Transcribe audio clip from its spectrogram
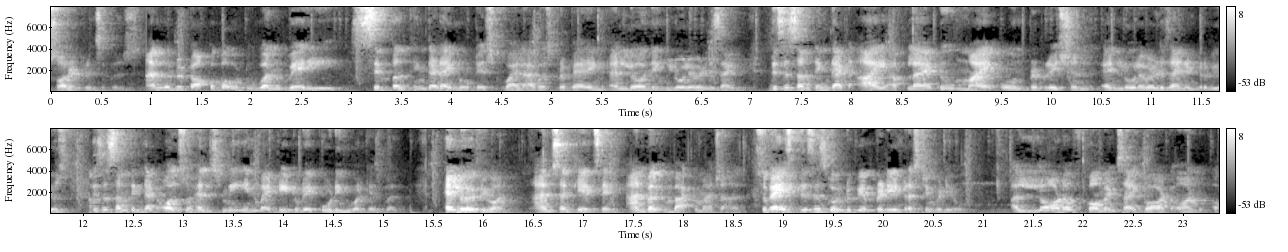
solid principles. I'm going to talk about one very simple thing that I noticed while I was preparing and learning low level design. This is something that I apply to my own preparation in low level design interviews. This is something that also helps me in my day to day coding work as well. Hello everyone, I'm Sanket Singh and welcome back to my channel. So guys, this is going to be a pretty interesting video a lot of comments I got on a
